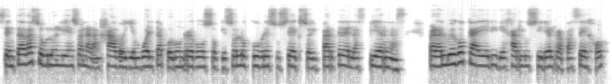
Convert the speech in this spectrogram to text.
sentada sobre un lienzo anaranjado y envuelta por un rebozo que solo cubre su sexo y parte de las piernas, para luego caer y dejar lucir el rapacejo,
